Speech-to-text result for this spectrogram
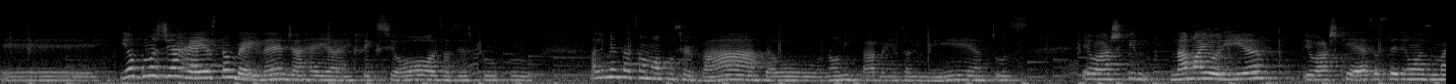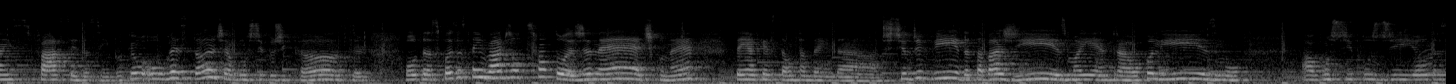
É... E algumas diarreias também, né? Diarreia infecciosa, às vezes por, por, alimentação mal conservada ou não limpar bem os alimentos. Eu acho que na maioria, eu acho que essas seriam as mais fáceis assim, porque o, restante, alguns tipos de câncer, outras coisas, tem vários outros fatores, genético, né? Tem a questão também da, de estilo de vida, tabagismo, aí entra alcoolismo, alguns tipos de outras,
